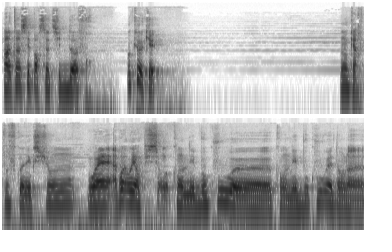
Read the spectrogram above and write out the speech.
Pas intéressé par ce type d'offre. Ok, ok. Donc, Arpouf connexion. Ouais, après, oui, en plus, quand on est beaucoup, euh, quand on est beaucoup dans, la,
